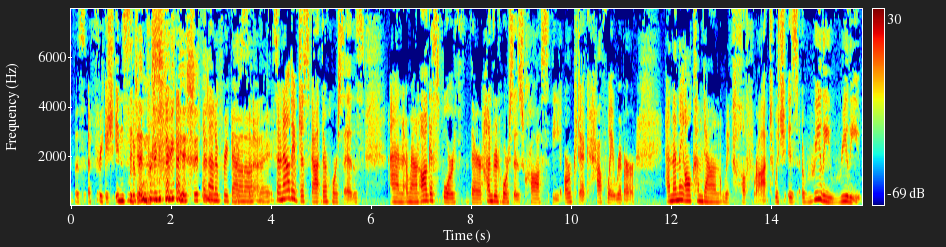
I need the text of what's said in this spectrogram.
it was a freakish Would have incident. been pretty freakish if but it not had a freak gone off accident. right. So now they've just got their horses. And around August 4th, their 100 horses cross the Arctic halfway river. And then they all come down with hoof rot, which is a really, really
